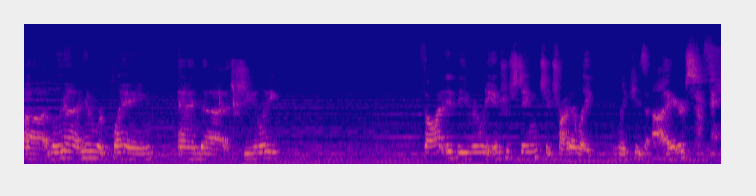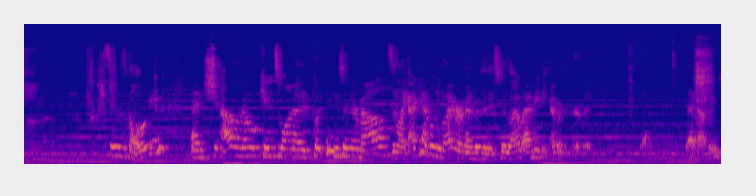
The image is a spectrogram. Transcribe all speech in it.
uh, Luna and him were playing, and, uh, she, like, thought it'd be really interesting to try to, like, lick his eye or something. it was glowing. And she, I don't know, kids want to put things in their mouths, and like I can't believe I remember this because I, I mean I remember it. Yeah, that happened.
